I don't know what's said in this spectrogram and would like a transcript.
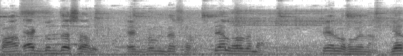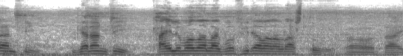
পাঁচ। একদম দেশাল। একদম দেশের তেল হবে না। তেল হবে না। গ্যারান্টি। গ্যারান্টি। খাইলে মজা লাগবে ফিরে আবার আবার আসতে হবে। ও তাই।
